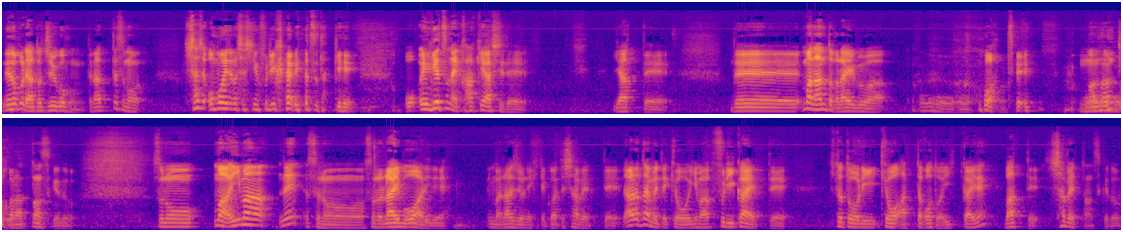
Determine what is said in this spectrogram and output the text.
で残りあと15分ってなってその写真思い出の写真振り返るやつだけおえげつない駆け足でやってでまあなんとかライブは終わってまあなんとかなったんですけどそのまあ今ねそのそのライブ終わりで今ラジオに来てこうやって喋って改めて今日今振り返って一通り今日あったことを一回ねバッて喋ったんですけど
